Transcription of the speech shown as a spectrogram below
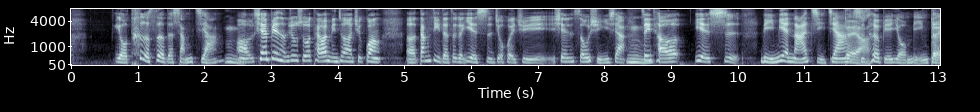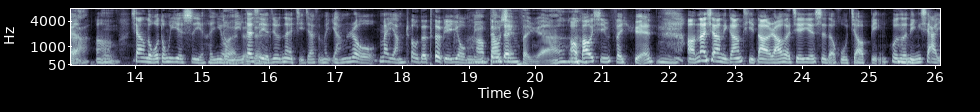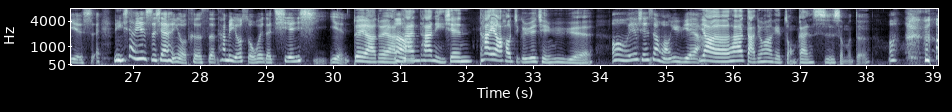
有特色的商家，嗯。哦，现在变成就是说，台湾民众要去逛呃当地的这个夜市，就会去先搜寻一下、嗯。这条夜市里面哪几家是特别有名的，对啊嗯嗯。像罗东夜市也很有名，对对对但是也就那几家，什么羊肉卖羊肉的特别有名 包心？粉圆。啊，哦，包心粉圆。嗯，好，那像你刚刚提到饶河街夜市的胡椒饼，或者宁夏夜市，哎、宁夏夜市现在很有特色，他们有所谓的千禧宴。对啊，对啊，嗯。他他你先，他要好几个月前预约，哦，要先上网预约啊。要他打电话给总干事什么的。哦，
